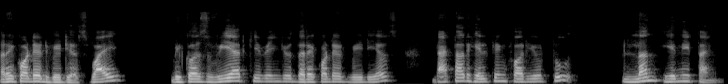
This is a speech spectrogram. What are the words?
Recorded videos. Why? Because we are giving you the recorded videos that are helping for you to learn anytime.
